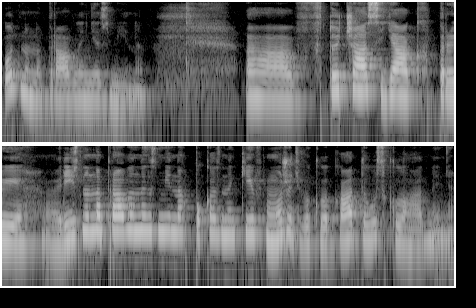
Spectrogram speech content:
однонаправлені зміни. В той час, як при різнонаправлених змінах показників можуть викликати ускладнення.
